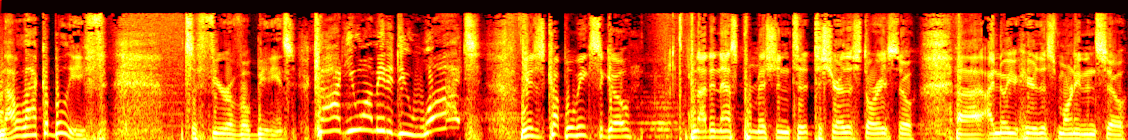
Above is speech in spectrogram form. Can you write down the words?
Not a lack of belief. It's a fear of obedience. God, you want me to do what? You know, just a couple weeks ago, and I didn't ask permission to, to share this story, so uh, I know you're here this morning, and so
